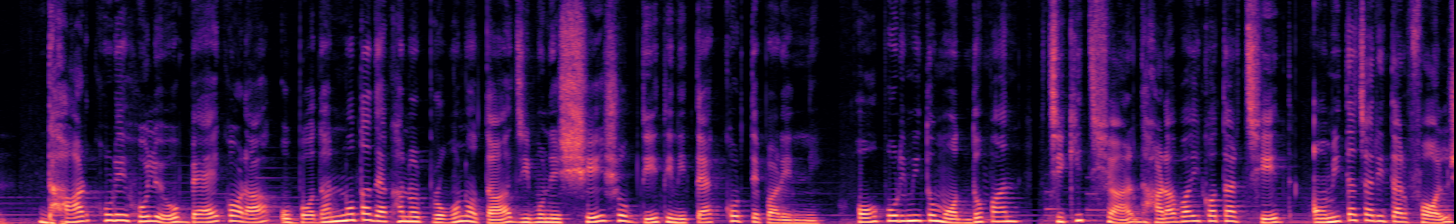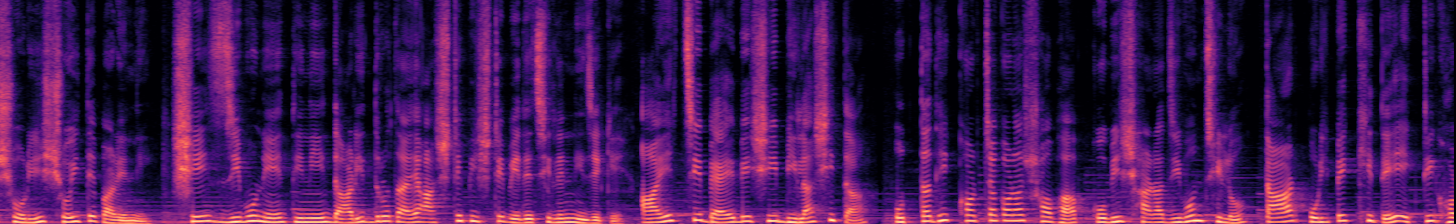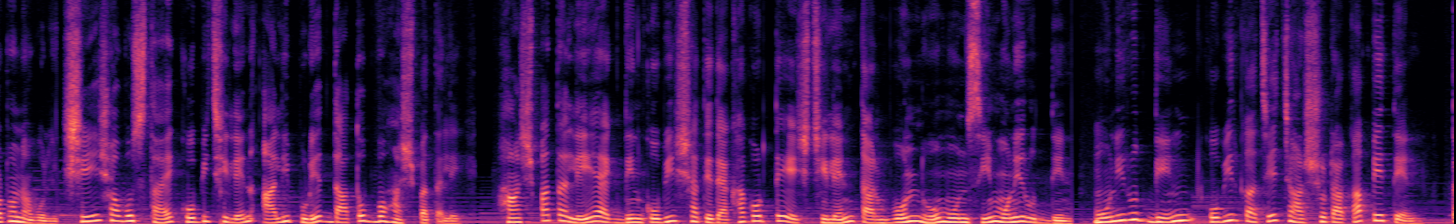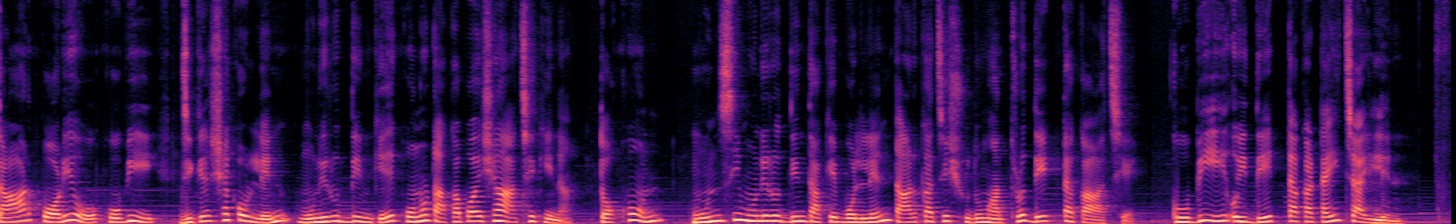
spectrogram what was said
ধার করে হলেও ব্যয় করা ও বদান্যতা দেখানোর প্রবণতা জীবনের শেষ অবধি তিনি ত্যাগ করতে পারেননি। অপরিমিত মদ্যপান, চিকিৎসার ধারাবাহিকতার ছেদ, অমিতাচারিতার ফল শরীর সইতে পারেনি। শেষ জীবনে তিনি দারিদ্রতায় আষ্টে পিষ্টে বেঁধেছিলেন নিজেকে। আয়ের চেয়ে ব্যয় বেশি বিলাসিতা অত্যাধিক খরচা করার স্বভাব কবির সারা জীবন ছিল তার পরিপ্রেক্ষিতে একটি ঘটনা বলি শেষ অবস্থায় কবি ছিলেন আলিপুরের দাতব্য হাসপাতালে। হাসপাতালে একদিন কবির সাথে দেখা করতে এসছিলেন তার বন্ধু মুন্সি মনিরুদ্দিন। মনিরুদ্দিন কবির কাছে চারশো টাকা পেতেন। তারপরেও কবি জিজ্ঞাসা করলেন, মনিরুদ্দিনকে কোনো টাকা পয়সা আছে কিনা? তখন মুন্সি মনিরুদ্দিন তাকে বললেন, তার কাছে শুধুমাত্র দেড় টাকা আছে। কবি ওই দেড় টাকাটাই চাইলেন।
